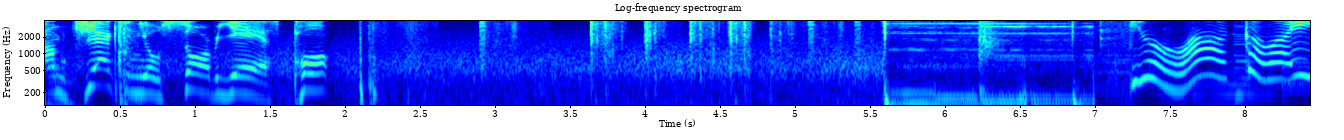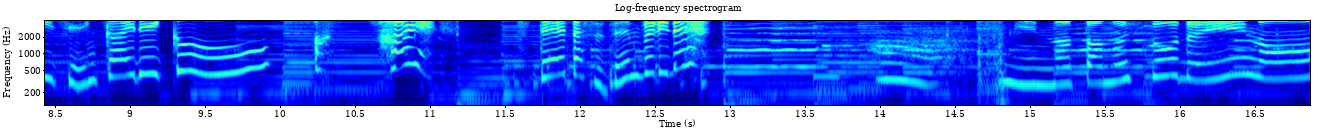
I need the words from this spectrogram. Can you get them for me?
I'm jacking your sorry ass, punk. 今日は可愛い全開で行こう。あはい。ステータス全振りで。はあみんな楽しそうでいいな。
